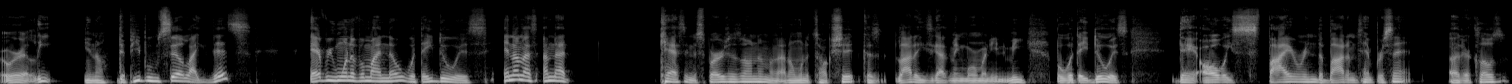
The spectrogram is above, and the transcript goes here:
We're elite. You know, the people who sell like this, every one of them I know, what they do is, and I'm not, I'm not casting aspersions on them. I don't want to talk shit because a lot of these guys make more money than me. But what they do is they're always firing the bottom 10% other closers,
